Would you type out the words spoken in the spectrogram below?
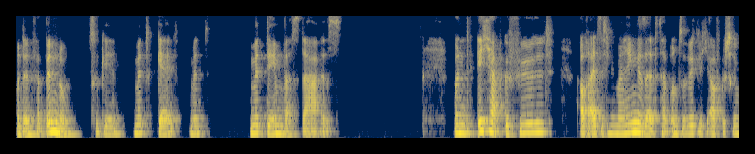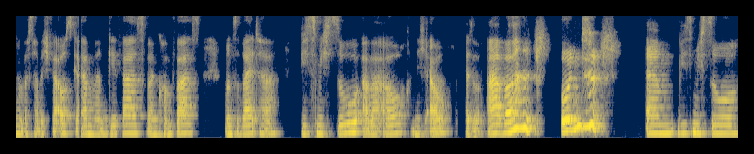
und in Verbindung zu gehen mit Geld, mit, mit dem, was da ist. Und ich habe gefühlt, auch als ich mich mal hingesetzt habe und so wirklich aufgeschrieben habe, was habe ich für Ausgaben, wann geht was, wann kommt was und so weiter, wie es mich so, aber auch, nicht auch, also aber und ähm, wie es mich so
